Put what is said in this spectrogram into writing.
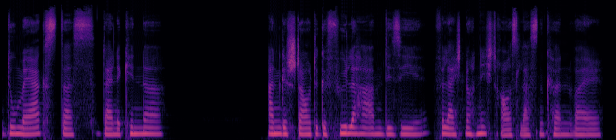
du merkst, dass deine Kinder angestaute Gefühle haben, die sie vielleicht noch nicht rauslassen können, weil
